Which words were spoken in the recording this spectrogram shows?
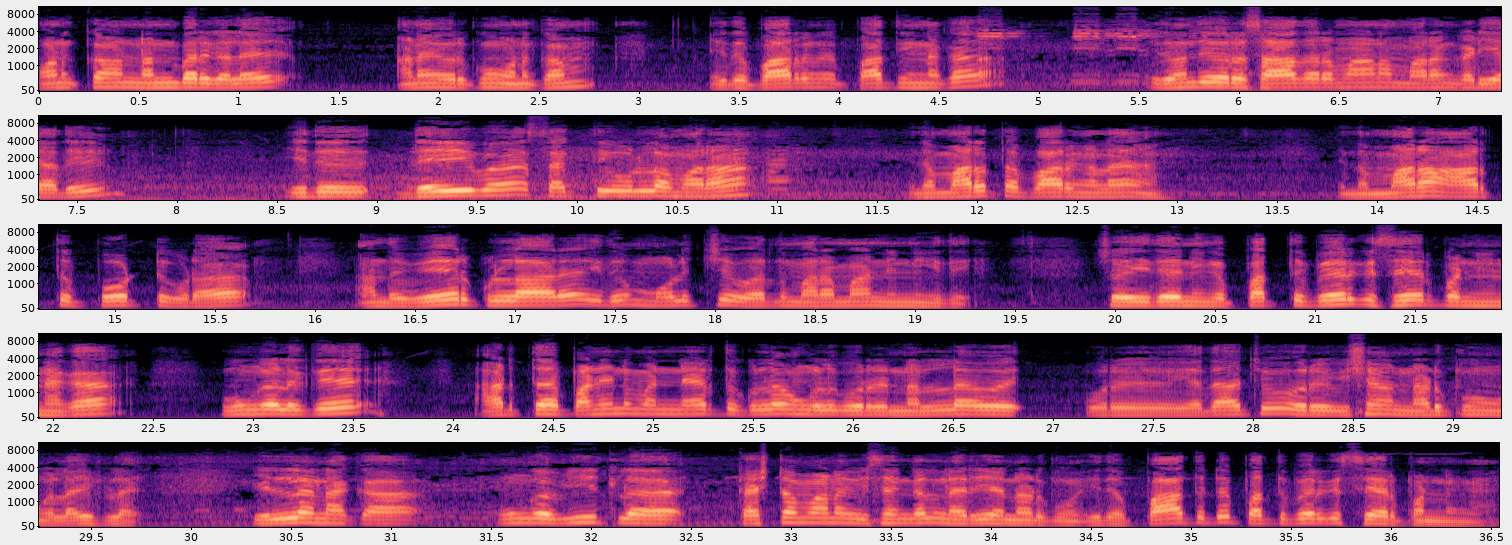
வணக்கம் நண்பர்களே அனைவருக்கும் வணக்கம். இது பாரு பார்த்தீங்கன்னாக்கா இது வந்து ஒரு சாதாரணமான மரம் கிடையாது. இது தெய்வ சக்தி உள்ள மரம். இந்த மரத்தை பாருங்களேன். இந்த மரம் அறுத்து போட்டு கூட அந்த வேர்க்குள்ளார இது முழிச்சு வருது மரமாக நின்றுக்குது ஸோ இதை நீங்கள் பத்து பேருக்கு ஷேர் பண்ணீங்கன்னாக்கா உங்களுக்கு அடுத்த பன்னெண்டு மணி நேரத்துக்குள்ளே உங்களுக்கு ஒரு நல்ல ஒரு ஏதாச்சும் ஒரு விஷயம் நடக்கும் உங்கள் லைஃப்பில் இல்லைனாக்கா உங்கள் வீட்டில் கஷ்டமான விஷயங்கள் நிறைய நடக்கும். இதை பார்த்துட்டு பத்து பேருக்கு ஷேர் பண்ணுங்கள்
